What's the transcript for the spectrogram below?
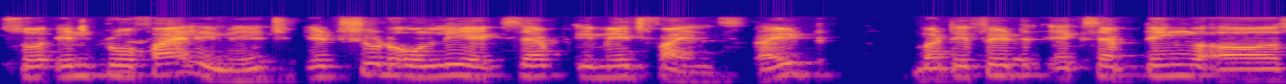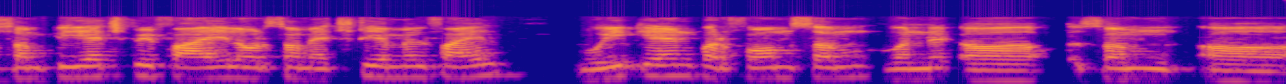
So in profile image it should only accept image files right but if it accepting uh, some php file or some html file we can perform some one uh, some uh,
